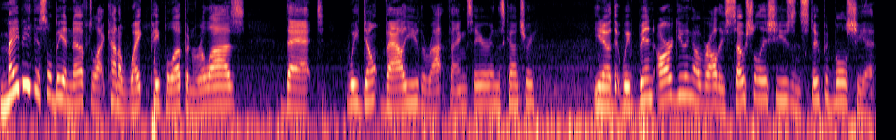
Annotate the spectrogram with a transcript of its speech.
maybe this will be enough to like kind of wake people up and realize that we don't value the right things here in this country. You know, that we've been arguing over all these social issues and stupid bullshit.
